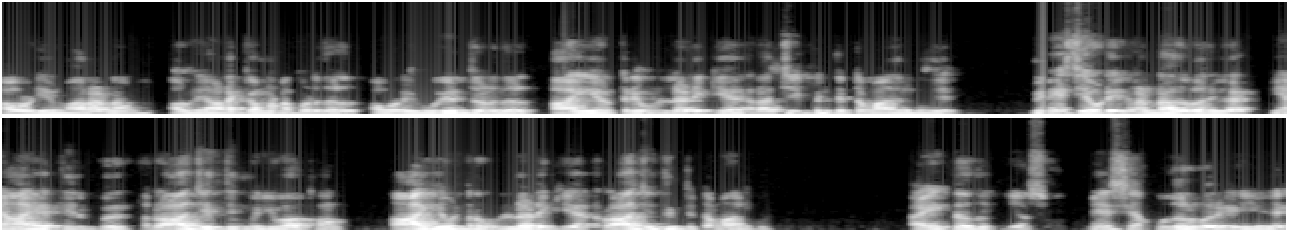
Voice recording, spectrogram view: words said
அவருடைய மரணம் அவருடைய அடக்கம் பண்ணப்படுதல் அவருடைய உயிர்த்தெழுதல் ஆகியவற்றை உள்ளடக்கிய ரட்சிப்பின் திட்டமா இருக்குது. மேசியாவுடைய இரண்டாவது வருகை நியாய தீர்ப்பு ராஜ்யத்தின் விரிவாக்கம் ஆகியவற்றை உள்ளடக்கிய ராஜ்யத்தின் திட்டமா இருக்கு ஐந்தாவது வித்தியாசம் மேசியா முதல் வருகையிலே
